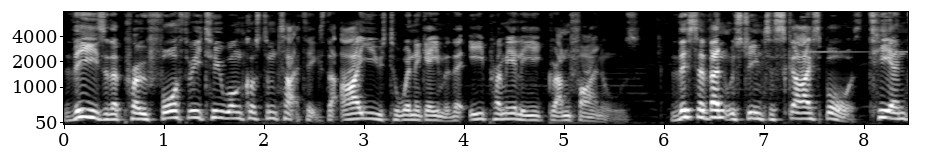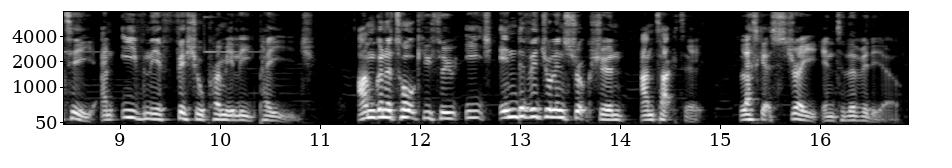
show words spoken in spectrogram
These are the Pro 4321 custom tactics that I used to win a game at the E-Premier League Grand Finals. This event was streamed to Sky Sports, TNT and even the official Premier League page. I'm going to talk you through each individual instruction and tactic. Let's get straight into the video.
